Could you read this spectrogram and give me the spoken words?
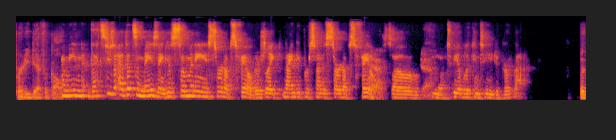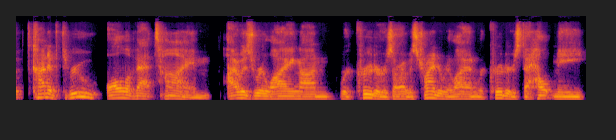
pretty difficult. I mean, that's just, that's amazing because so many startups fail. There's like 90% of startups fail. Yeah. So, yeah. you know, to be able to continue to grow that. But kind of through all of that time, I was relying on recruiters, or I was trying to rely on recruiters to help me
